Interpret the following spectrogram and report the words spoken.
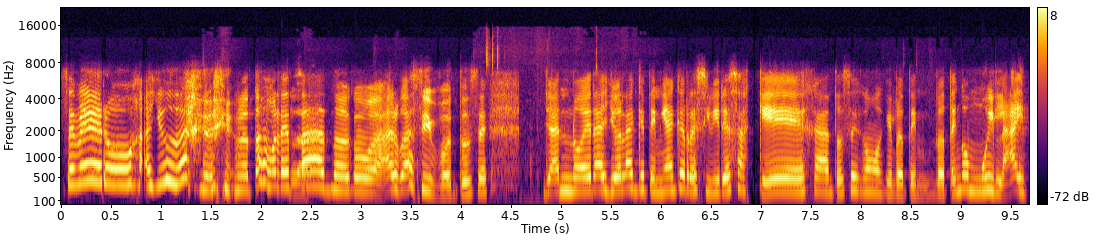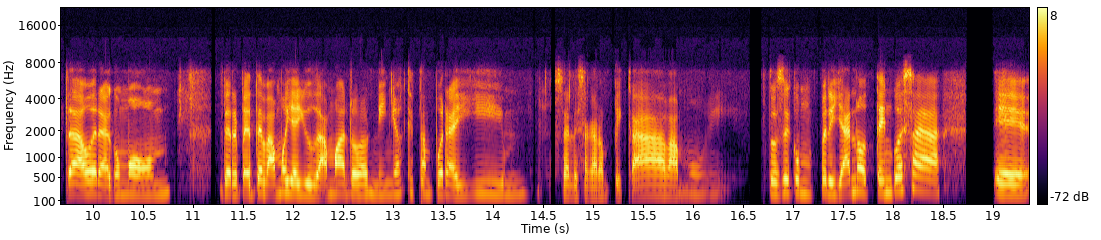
severo, ayuda, me estás molestando, como algo así, pues entonces ya no era yo la que tenía que recibir esas quejas, entonces como que lo, ten- lo tengo muy light ahora, como de repente vamos y ayudamos a los niños que están por ahí, o sea, le sacaron pecado, vamos, y- entonces como, pero ya no tengo esa eh,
